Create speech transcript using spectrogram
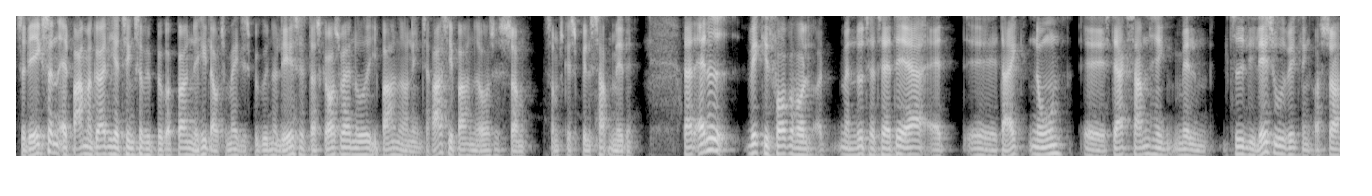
Så det er ikke sådan, at bare man gør de her ting, så vil børnene helt automatisk begynde at læse. Der skal også være noget i barnet og en interesse i barnet også, som, som skal spille sammen med det. Der er et andet vigtigt forbehold, og man er nødt til at tage, det er, at øh, der er ikke nogen øh, stærk sammenhæng mellem tidlig læseudvikling og så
